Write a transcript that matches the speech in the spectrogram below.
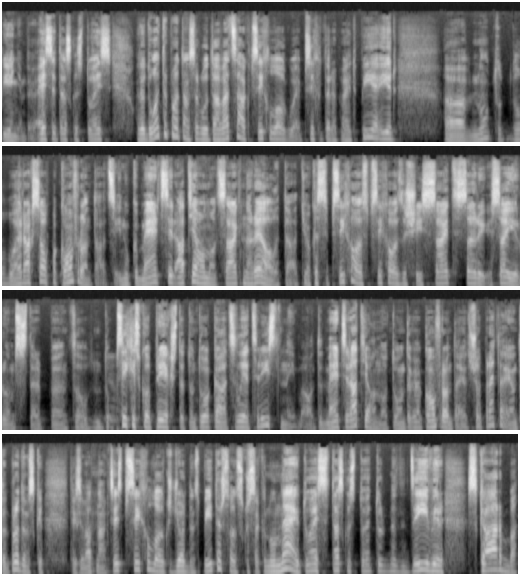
pieņem. Es esmu tas, kas tu esi. Un tad otra, protams, varbūt tā vecāka psihologa vai psihoterapeitu pieeja ir uh, nu, tu, tu vairāk sauc par konfrontāciju. Nu, mērķis ir atjaunot saikni ar realitāti. Jo kas ir psihozes? Psihozes ir šīs saites saīrums starp to, to psihisko priekšstatu un to, kādas lietas ir īstenībā. Un tad mērķis ir atjaunot to un konfrontējot šo pretēju. Un tad, protams, ka teiksim, atnāk cits psihologs, Jordans Petersons, kurš saka, nu nē, tu esi tas, kas tu, tur dzīve ir skarba.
